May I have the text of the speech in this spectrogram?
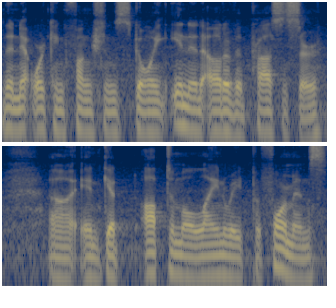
the networking functions going in and out of a processor uh, and get optimal line rate performance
